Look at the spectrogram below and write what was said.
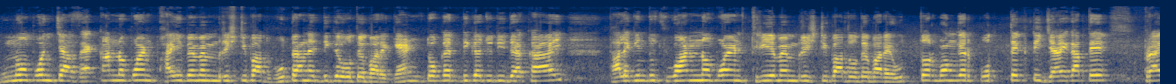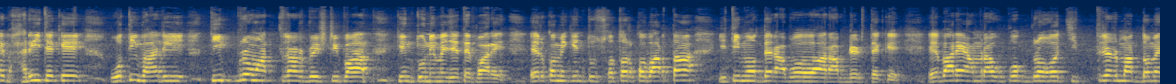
ঊনপঞ্চাশ, একান্ন পয়েন্ট ফাইভ এমএম বৃষ্টিপাত ভুটানের দিকে হতে পারে। গ্যাংটকের দিকে যদি দেখাই তাহলে কিন্তু চুয়ান্ন পয়েন্ট থ্রি এমএম বৃষ্টিপাত হতে পারে। উত্তরবঙ্গের প্রত্যেকটি জায়গাতে প্রায় ভারী থেকে অতি ভারী তীব্র মাত্রার বৃষ্টিপাত কিন্তু নেমে যেতে পারে। এরকমই কিন্তু সতর্কবার্তা ইতিমধ্যের আবহাওয়ার আপডেট থেকে। এবারে আমরা উপগ্রহ চিত্রের মাধ্যমে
